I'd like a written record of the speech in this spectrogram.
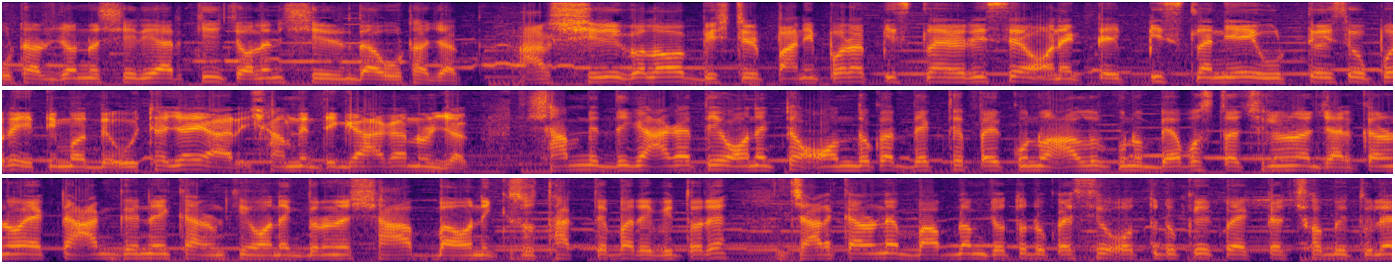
ওঠার জন্য সিঁড়ি আর কি। চলেন সিঁড়ি দা উঠা যাক। আর সিঁড়িগুলো বৃষ্টির পানি পড়া পিছলা হয়েছে অনেকটাই পিছলা নিয়েই উঠতে হয়েছে উপরে, ইতিমধ্যে উঠা যায় আর সামনের দিকে আগানো যাক। সামনের দিকে আগাতে অনেকটা অন্ধকার দেখতে পাই, কোনো আলোর কোনো ব্যবস্থা ছিল না, যার কারণে একটা আজ্ঞা নেই, কারণ কি অনেক ধরনের সাপ বা অনেক কিছু থাকতে পারে ভিতরে, যার কারণে ভাবলাম যতটুকু আইসি অতটুকুই কয়েকটা ছবি তুলে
